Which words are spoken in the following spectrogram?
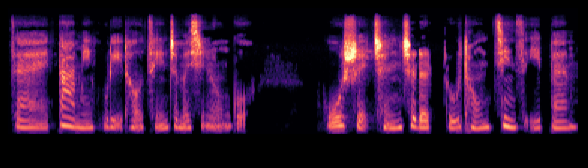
在大明湖里头》曾经这么形容过：湖水澄澈的如同镜子一般，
